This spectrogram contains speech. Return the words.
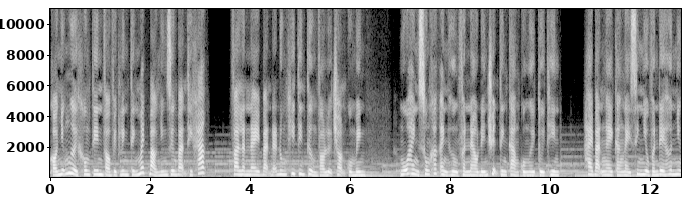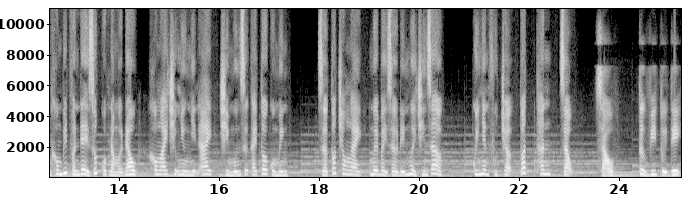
Có những người không tin vào việc linh tính mách bảo nhưng riêng bạn thì khác. Và lần này bạn đã đúng khi tin tưởng vào lựa chọn của mình. Ngũ hành xung khắc ảnh hưởng phần nào đến chuyện tình cảm của người tuổi Thìn, Hai bạn ngày càng nảy sinh nhiều vấn đề hơn nhưng không biết vấn đề rốt cuộc nằm ở đâu, không ai chịu nhường nhịn ai, chỉ muốn giữ cái tôi của mình. Giờ tốt trong ngày, 17 giờ đến 19 giờ. Quý nhân phù trợ, tuất, thân, dậu. 6. Tử vi tuổi tỵ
